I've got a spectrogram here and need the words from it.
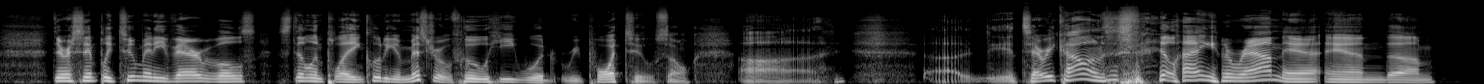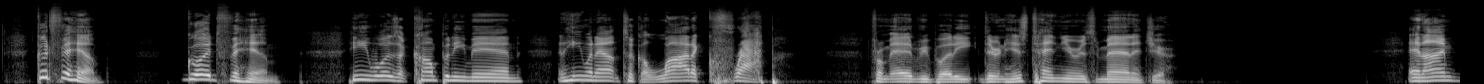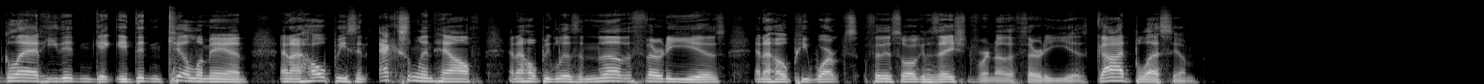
There are simply too many variables still in play, including a mystery of who he would report to. So, uh, uh, Terry Collins is still hanging around there, and um, good for him. Good for him. He was a company man, and he went out and took a lot of crap from everybody during his tenure as manager. And I'm glad he didn't get he didn't kill a man. And I hope he's in excellent health. And I hope he lives another 30 years. And I hope he works for this organization for another 30 years. God bless him.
